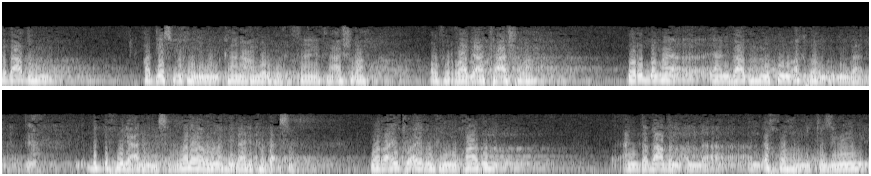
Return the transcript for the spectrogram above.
فبعضهم قد يسمح لمن كان عمره في الثانية عشرة أو في الرابعة عشرة وربما يعني بعضهم يكون أكبر من ذلك نعم. بالدخول على النساء ولا يرون في ذلك بأسا. ورأيت أيضا في المقابل عند بعض الأخوة الملتزمين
